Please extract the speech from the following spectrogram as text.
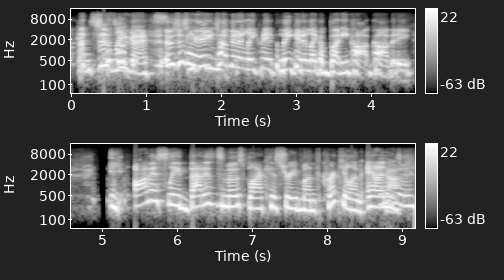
And so just like you guys. It was just Even- Harriet Tubman and Lincoln, Lincoln in like a buddy cop comedy. honestly that is most black history month curriculum and Yeah.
